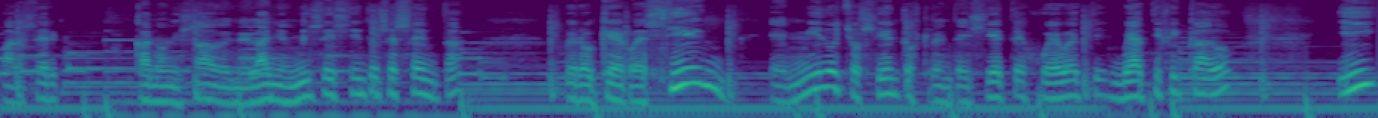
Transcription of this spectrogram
para ser canonizado en el año 1660, pero que recién en 1837 fue beatificado y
